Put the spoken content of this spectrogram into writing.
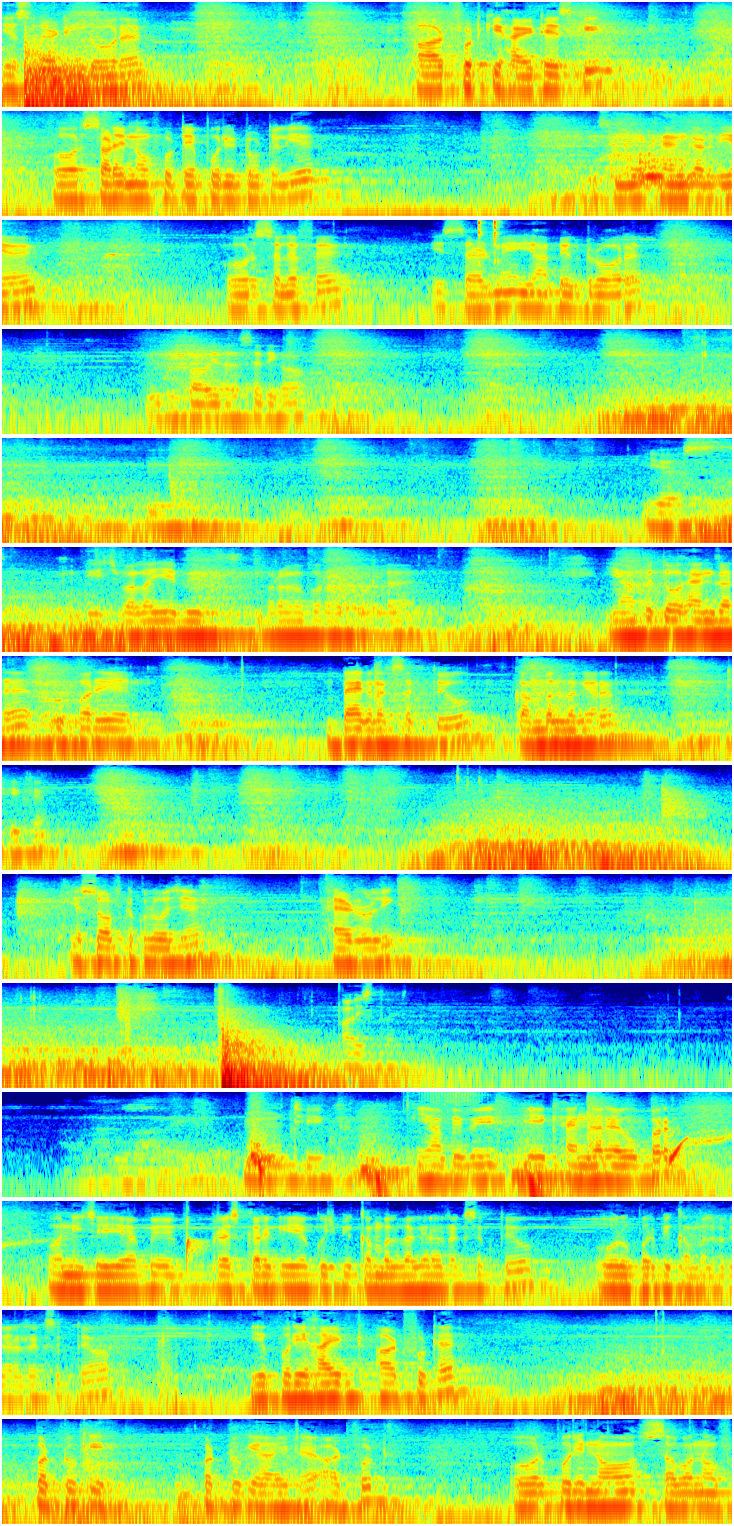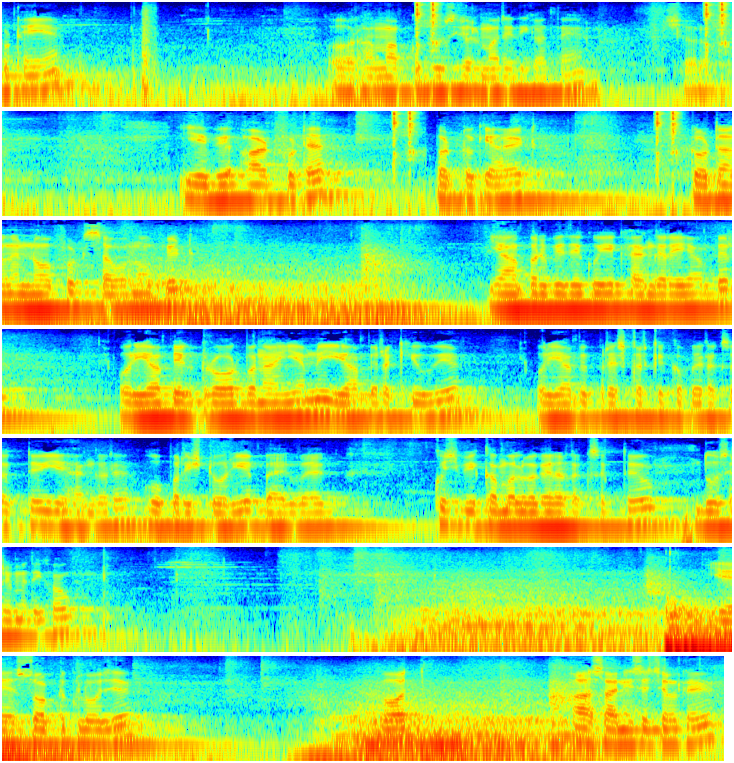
ये sliding door है। आठ फुट की हाइट है इसकी और साढ़े नौ फुट है पूरी टोटल ये। इसमें एक हैंगर दिया है और सलफ है। इस साइड में यहाँ पे एक ड्रॉर है। दिखाओ, इधर से दिखाओ। यस बीच वाला ये भी बराबर आउटपुट का है। यहाँ पे दो हैंगर है ऊपर ये बैग रख सकते हो कंबल वगैरह ठीक है। ये सॉफ्ट क्लोज है हाइड्रोलिक। आहिस्ता हम्म, ठीक। यहाँ पे भी एक हैंगर है ऊपर और नीचे यहाँ पे प्रेस करके या कुछ भी कंबल वगैरह रख सकते हो। और ऊपर भी कंबल वगैरह रख सकते हो आप। ये पूरी हाइट आठ फुट है। पट्टू की पट्टू की हाइट है आठ फुट। और पूरी नौ, सवा नौ फुट है ये। और हम आपको दूसरी अलमारी दिखाते हैं। चलो। ये भी आठ फुट है, पट्टू की हाइट टोटल है नौ फुट, सवा नौ फीट। यहाँ पर भी देखो, एक हैंगर है यहाँ पर। और यहाँ पे एक ड्रॉर बनाई है हमने, यहाँ पे रखी हुई है। और यहाँ पे प्रेस करके कपड़े रख सकते हो, ये हैंगर है। ऊपर स्टोरी है बैग वैग, कुछ भी कंबल वगैरह रख सकते हो। दूसरे में दिखाओ ये सॉफ्ट क्लोज है। बहुत आसानी से चल रहे हैं।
